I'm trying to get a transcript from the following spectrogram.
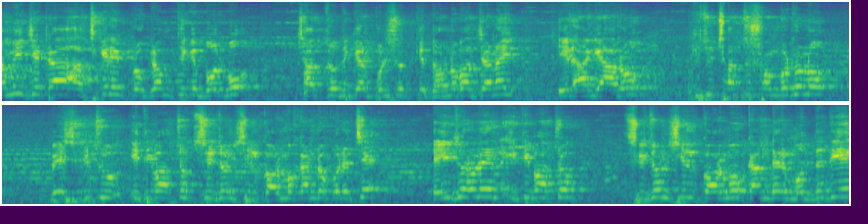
আমি যেটা আজকের এই প্রোগ্রাম থেকে বলব, ছাত্র অধিকার পরিষদকে ধন্যবাদ জানাই। এর আগে আরও কিছু ছাত্র সংগঠনও বেশ কিছু ইতিবাচক সৃজনশীল কর্মকাণ্ড করেছে। এই ধরনের ইতিবাচক সৃজনশীল কর্মকাণ্ডের মধ্যে দিয়ে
